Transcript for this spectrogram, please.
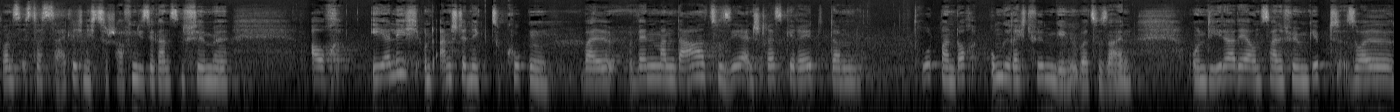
Sonst ist das zeitlich nicht zu schaffen, diese ganzen Filme auch ehrlich und anständig zu gucken. Weil wenn man da zu sehr in Stress gerät, dann droht man doch ungerecht Filmen gegenüber zu sein. Und jeder, der uns seine Filme gibt, soll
